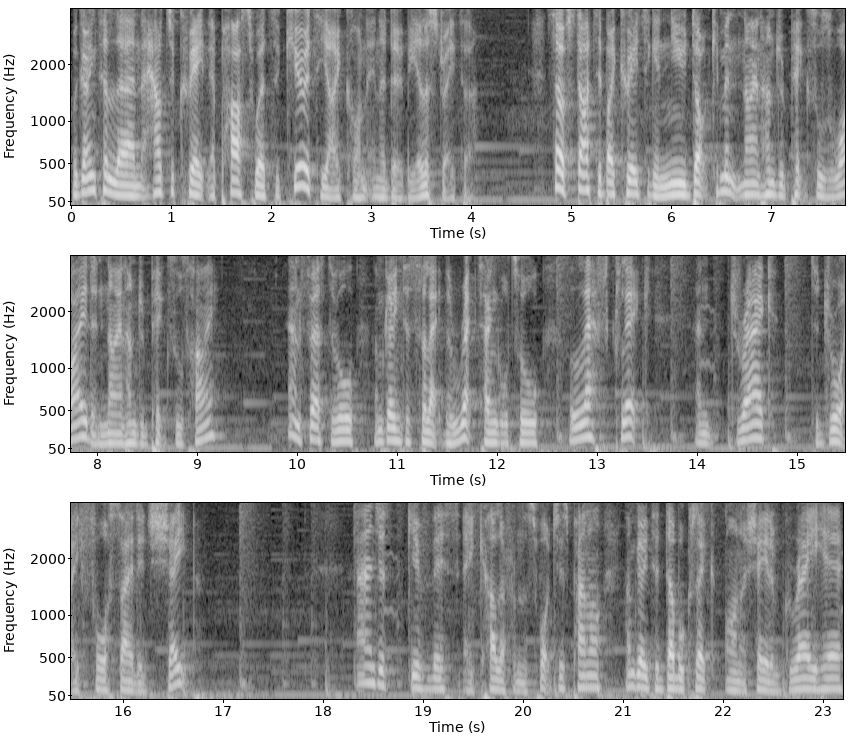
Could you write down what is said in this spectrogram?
we're going to learn how to create a password security icon in Adobe Illustrator. So I've started by creating a new document 900 pixels wide and 900 pixels high. And first of all, I'm going to select the rectangle tool, left click and drag to draw a four-sided shape and just give this a color from the swatches panel. I'm going to double click on a shade of gray here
